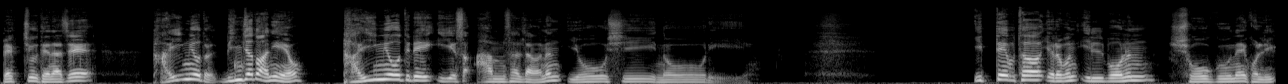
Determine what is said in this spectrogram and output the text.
백주 대낮에 다이묘들, 닌자도 아니에요. 다이묘들에 의해서 암살당하는 요시노리. 이때부터 여러분 일본은 쇼군의 권리,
